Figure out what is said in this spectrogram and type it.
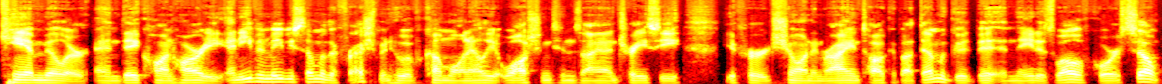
Cam Miller and Daequan Hardy, and even maybe some of the freshmen who have come on, Elliot Washington, Zion Tracy. You've heard Sean and Ryan talk about them a good bit, and Nate as well, of course. So,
